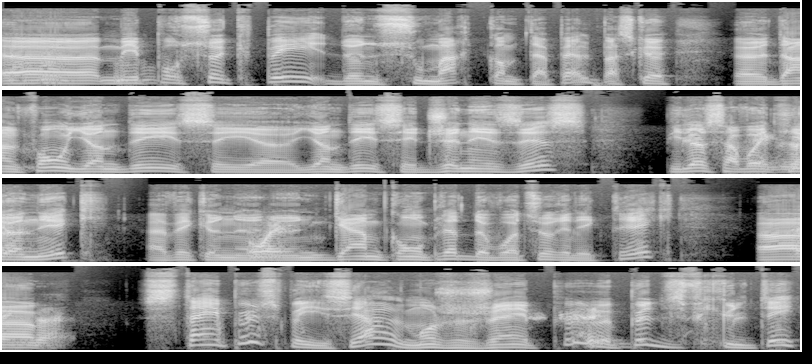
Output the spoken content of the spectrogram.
Euh, Mhm. Mais pour s'occuper d'une sous-marque, comme tu appelles, parce que euh, dans le fond, Hyundai, c'est euh, Hyundai, c'est Genesis. Puis là, ça va être. Ioniq avec une, Oui. une gamme complète de voitures électriques. C'est un peu spécial. Moi, j'ai un peu, un peu de difficulté.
